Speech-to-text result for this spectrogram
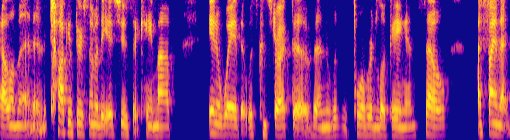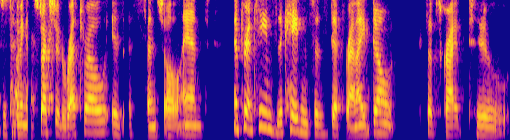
element and talking through some of the issues that came up in a way that was constructive and was forward looking. And so I find that just having a structured retro is essential. And and for teams, the cadence is different. I don't subscribe to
